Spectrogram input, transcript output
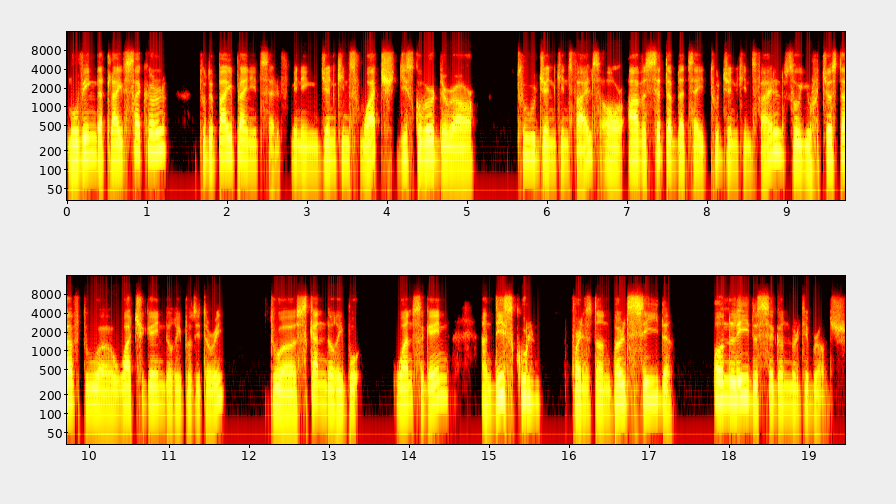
moving that life cycle to the pipeline itself, meaning Jenkins watch, discover there are two Jenkins files or have a setup that say two Jenkins files. So you just have to uh, watch again the repository to uh, scan the repo once again. And this could, for example, seed only the second multi-branch.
